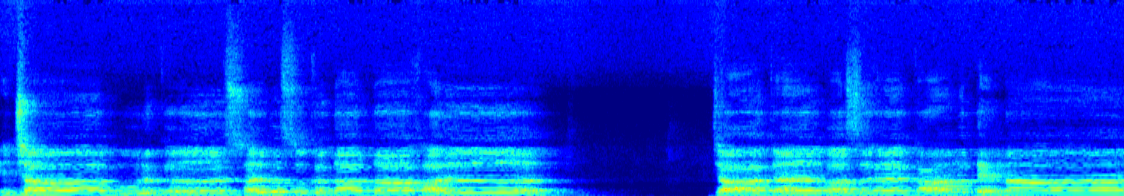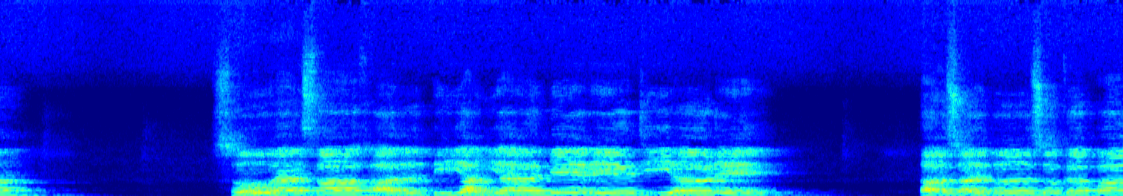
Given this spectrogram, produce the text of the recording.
ਇੱਛਾ ਪੂਰਕ ਸਰਬ ਸੁਖ ਦਾਤਾ ਹਰ। ਜਾ ਕੈ ਵਸ ਹੈ ਕਾਮ ਧਿਨਾ। ਸੋ ਐਸਾ ਹਰ ਧਿਆਈਐ ਮੇਰੇ ਜੀਅੜੇ। ਸਰਬ ਸੁਖ ਪਾ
